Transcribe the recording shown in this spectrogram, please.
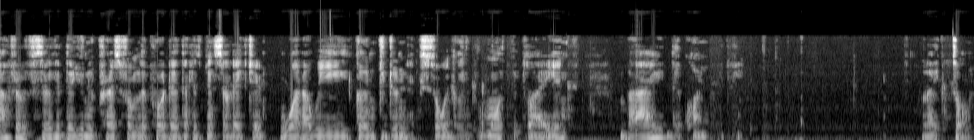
after we've selected the unit price from the product that has been selected what are we going to do next? So we're going to multiply it by the quantity. Like so.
